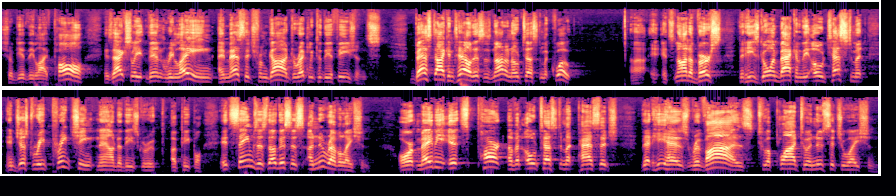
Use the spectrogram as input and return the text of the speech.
shall give thee life. Paul is actually then relaying a message from God directly to the Ephesians. Best I can tell, this is not an Old Testament quote. Uh, it's not a verse that he's going back into the Old Testament and just repreaching now to these group of people. It seems as though this is a new revelation, or maybe it's part of an Old Testament passage that he has revised to apply to a new situation.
